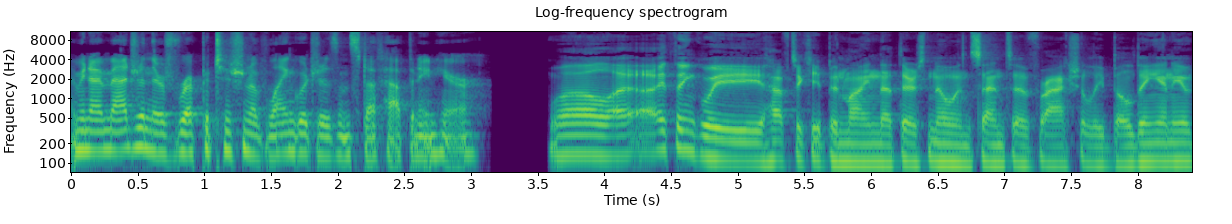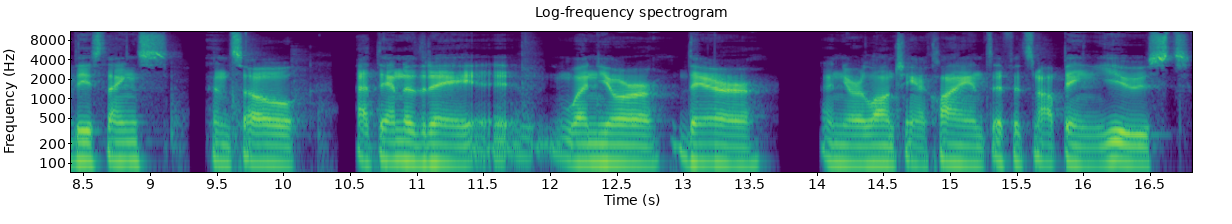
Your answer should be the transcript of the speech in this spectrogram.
i mean i imagine there's repetition of languages and stuff happening here. Well I, I think we have to keep in mind that there's no incentive for actually building any of these things. And so at the end of the day, when you're there and you're launching a client, if it's not being used,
